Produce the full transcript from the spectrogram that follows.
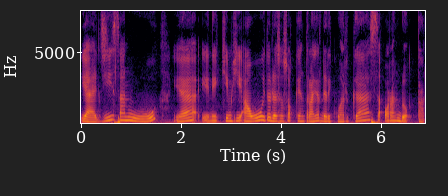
Ya, Ji San Woo ya, ini Kim Hee Aw itu adalah sosok yang terlahir dari keluarga seorang dokter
